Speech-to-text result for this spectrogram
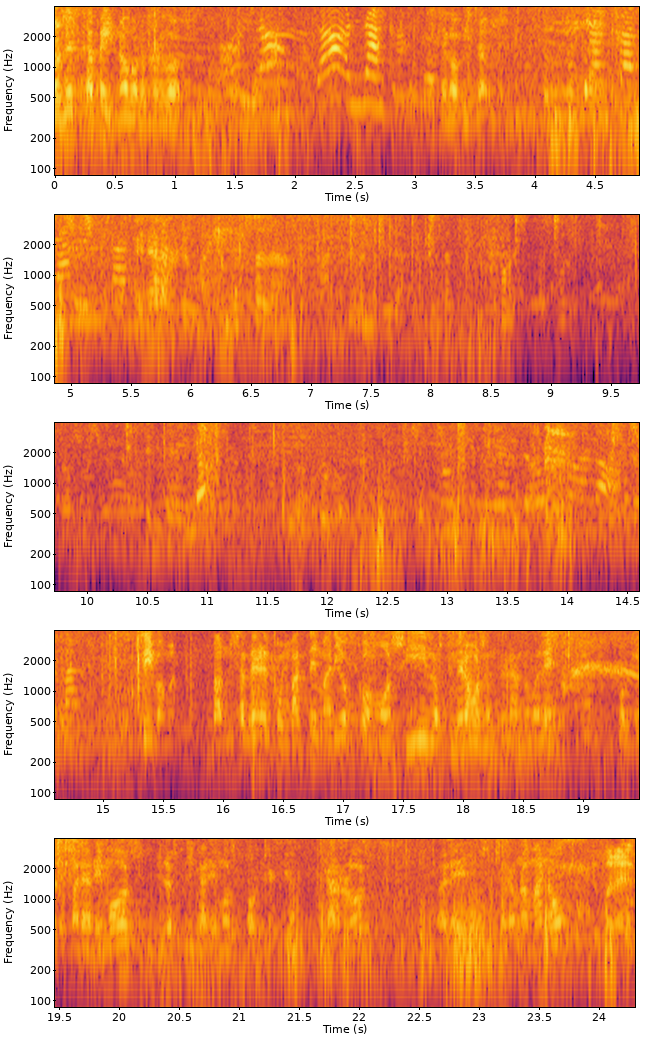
No os escapéis, no, vosotros dos. Tengo fichados. Sí, vamos, vamos a hacer el combate, Mario, como si lo estuviéramos entrenando, ¿vale? Porque lo pararemos y lo explicaremos por qué se hace. Carlos, ¿vale? Nos echará una mano. ¿Vale?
